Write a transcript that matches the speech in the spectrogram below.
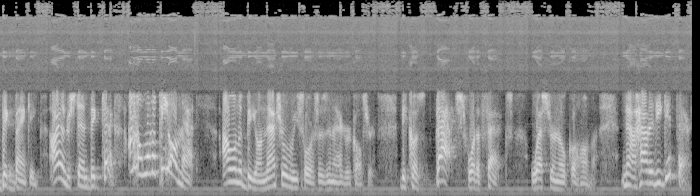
big banking. I understand big tech. I don't want to be on that. I want to be on natural resources and agriculture because that's what affects Western Oklahoma. Now, how did he get there?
